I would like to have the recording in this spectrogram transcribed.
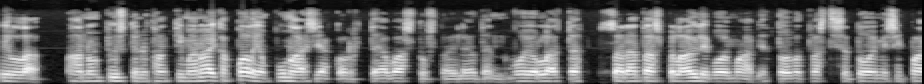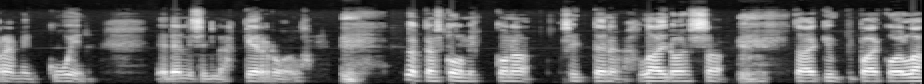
Villahan on pystynyt hankkimaan aika paljon punaisia kortteja vastustajille, joten voi olla, että saadaan taas pelaa ylivoimaa ja toivottavasti se toimisi paremmin kuin edellisillä kerroilla hyökkäyskolmikkona sitten laidoissa tai kymppipaikoilla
